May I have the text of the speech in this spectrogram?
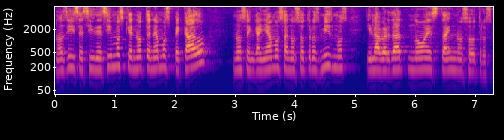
nos dice, si decimos que no tenemos pecado, nos engañamos a nosotros mismos y la verdad no está en nosotros.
